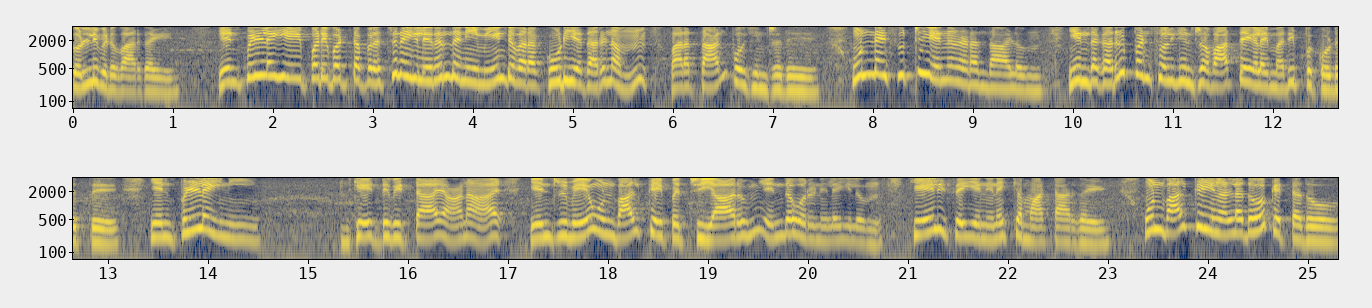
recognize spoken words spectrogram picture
சொல்லிவிடுவார்கள். என் பிள்ளையை இப்படிப்பட்ட பிரச்சனையிலிருந்து நீ மீண்டு வரக்கூடிய தருணம் வரத்தான் போகின்றது. உன்னை சுற்றி என்ன நடந்தாலும் இந்த கருப்பன் சொல்கின்ற வார்த்தைகளை மதிப்பு கொடுத்து என் பிள்ளை நீ கேட்டுவிட்டாய் ஆனால் என்றுமே உன் வாழ்க்கை பற்றி யாரும் எந்த ஒரு நிலையிலும் கேலி செய்ய நினைக்க மாட்டார்கள். உன் வாழ்க்கையில் நல்லதோ கெட்டதோ?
